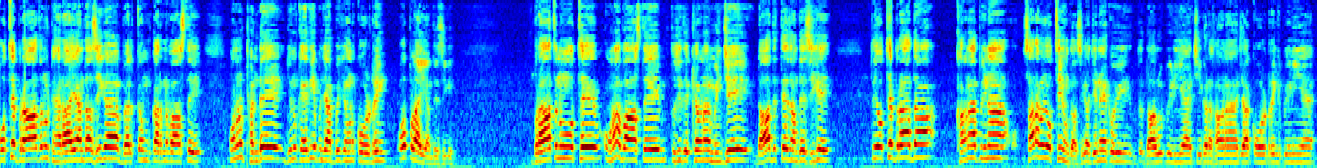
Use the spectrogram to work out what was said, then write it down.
ਉੱਥੇ ਬਰਾਤ ਨੂੰ ਠਹਿਰਾਇਆ ਜਾਂਦਾ ਸੀਗਾ, ਵੈਲਕਮ ਕਰਨ ਵਾਸਤੇ। ਉਹਨਾਂ ਨੂੰ ਠੰਡੇ, ਜਿਹਨੂੰ ਕਹਿ ਦਈਏ ਪੰਜਾਬੀ 'ਚ ਹੁਣ ਕੋਲਡ ਡਰਿੰਕ ਉਹ ਪਿਲਾਏ ਜਾਂਦੇ ਸੀਗੇ। ਬਰਾਤ ਨੂੰ ਉੱਥੇ ਉਹਨਾਂ ਵਾਸਤੇ ਤੁਸੀਂ ਦੇਖਿਆ ਹੋਣਾ, ਮਿੰਜੇ, ਡਾਹ ਦਿੱਤੇ ਜਾਂਦੇ ਸੀਗੇ। ਤੇ ਉੱਥੇ ਬਰਾਤ ਦਾ ਖਾਣਾ ਪੀਣਾ ਸਾਰਾ ਕੁਝ ਉੱਥੇ ਹੀ ਹੁੰਦਾ ਸੀਗਾ। ਜਿਹਨੇ ਕੋਈ ਦ- ਦਾਰੂ ਪੀਣੀ ਹੈ, ਚਿਕਨ ਖਾਣਾ ਜਾਂ ਕੋਲਡ ਡਰਿੰਕ ਪੀਣੀ ਹੈ,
